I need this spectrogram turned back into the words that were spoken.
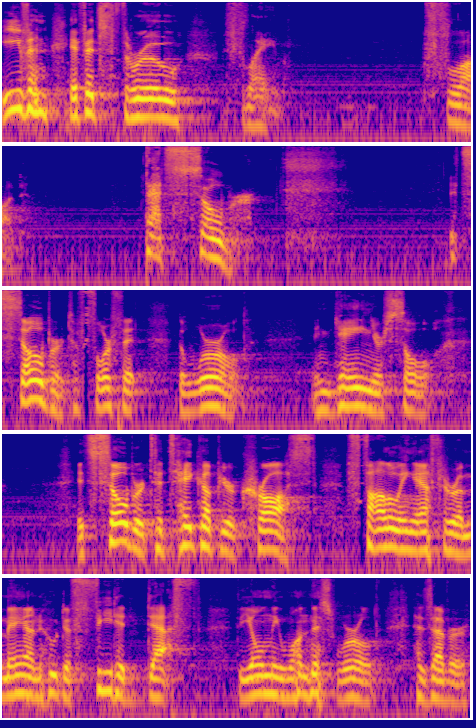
even if it's through flame, flood. That's sober. It's sober to forfeit the world and gain your soul. It's sober to take up your cross following after a man who defeated death, the only one this world has ever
